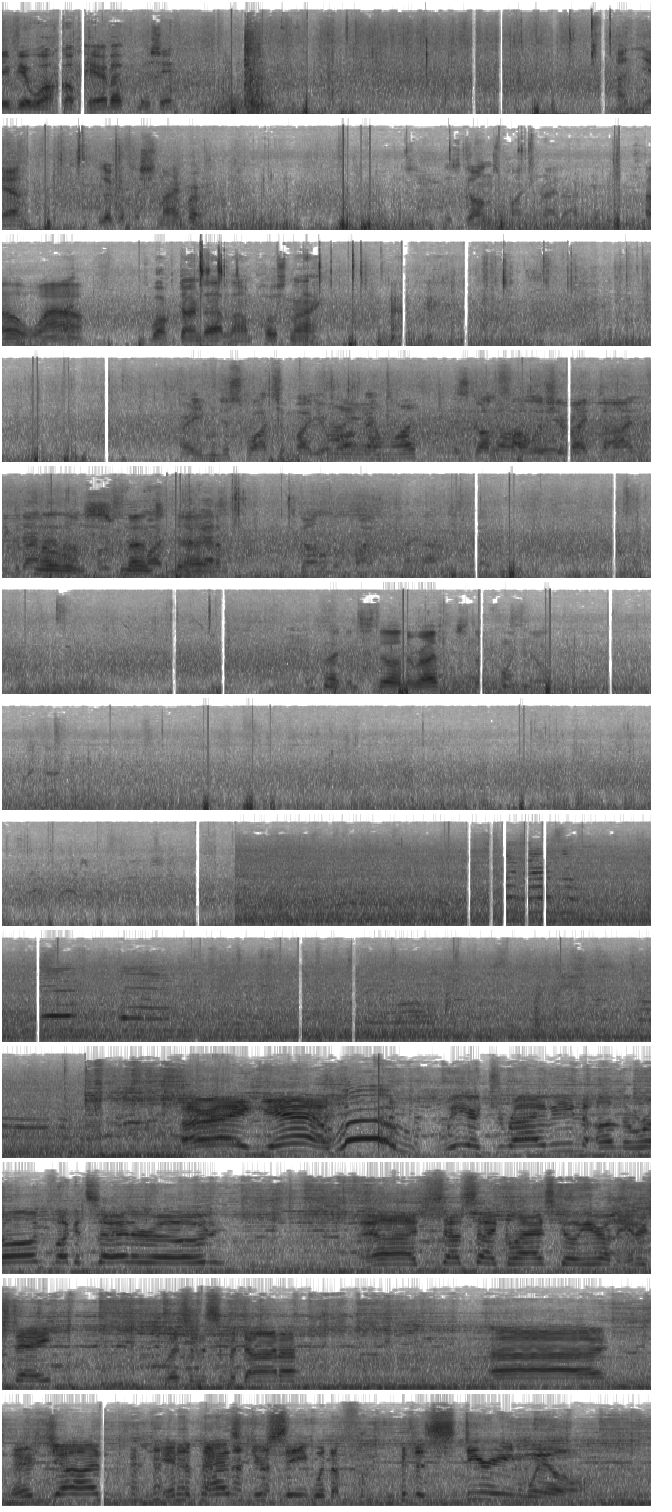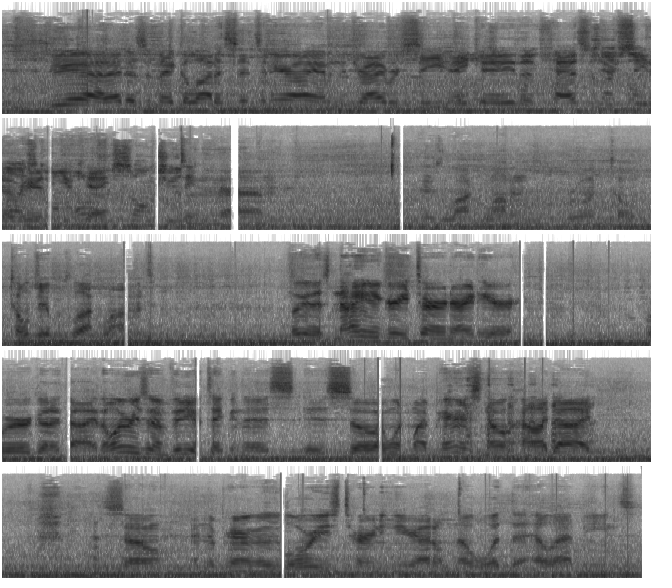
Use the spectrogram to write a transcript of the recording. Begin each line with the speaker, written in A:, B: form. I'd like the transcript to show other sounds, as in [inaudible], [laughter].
A: If you walk up here, but we see. And yeah, look at the sniper. His gun's pointing right at you.
B: Oh wow.
A: Walk down to that lamppost now. [laughs] or even just watch him while you're walking. His gun follows you right down. If you go down to
B: Holy
A: that lamppost and
B: smokes,
A: watch, look at him. His gun will be pointing right at you.
B: Look, it's still the rifle's still pointing.
A: Right now.
C: All right, yeah, woo! We are driving on the wrong fucking side of the road. Uh, just outside Glasgow here on the interstate. Listen to some Madonna. Uh, there's Jon in the passenger seat with a with a steering wheel. Yeah, that doesn't make a lot of sense. And here I am in the driver's seat, aka the passenger seat over here in the UK. Um, there's Loch Lomond. Told, told you it was Loch Lomond. Look at this 90 degree turn right here. We're gonna die. The only reason I'm videotaping this is so I want my parents to know how I died. [laughs] So, and apparently Lori's turn here, I don't know what the hell that means.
